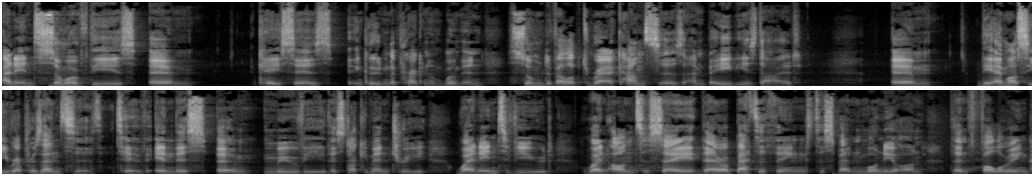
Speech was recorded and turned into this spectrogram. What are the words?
And in some of these um, cases, including the pregnant women, some developed rare cancers and babies died. Um, the MRC representative in this um, movie, this documentary, when interviewed, went on to say there are better things to spend money on than following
